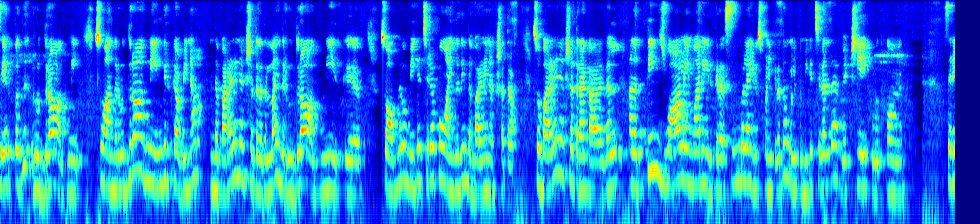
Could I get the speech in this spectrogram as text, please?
சேர்ப்பது ருத்ரா அக்னி ஸோ அந்த ருத்ரா அக்னி எங்கே இருக்குது அப்படின்னா இந்த பரணி நட்சத்திரத்துலலாம் இந்த ருத்ரா அக்னி இருக்குது ஸோ அவ்வளோ மிகச்சிறப்பு வாய்ந்தது இந்த பரணி நட்சத்திரம். ஸோ பரணி நட்சத்திரக்காரர்கள் அந்த தீ ஜுவாலை மாதிரி இருக்கிற சிம்பிளை யூஸ் பண்ணிக்கிறது உங்களுக்கு மிகச்சிறந்த வெற்றியை கொடுக்கும். சரி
